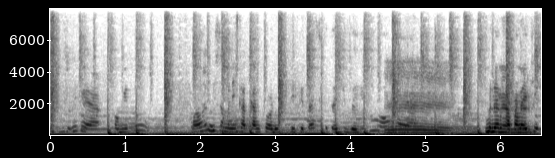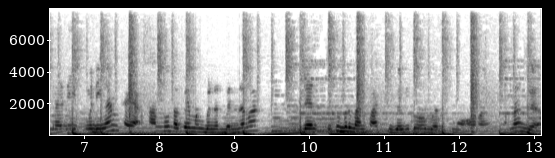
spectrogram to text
maksudnya kayak hobi tuh malah bisa meningkatkan produktivitas kita juga gitu loh hmm. kayak bener kata Leci tadi mendingan kayak satu tapi emang bener-bener dan itu bermanfaat juga gitu loh buat semua orang. Karena nggak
